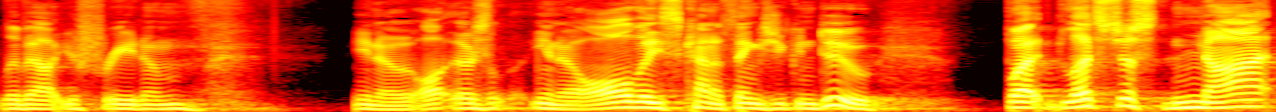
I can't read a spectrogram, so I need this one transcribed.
live out your freedom. You know, all, there's you know all these kind of things you can do, but let's just not.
